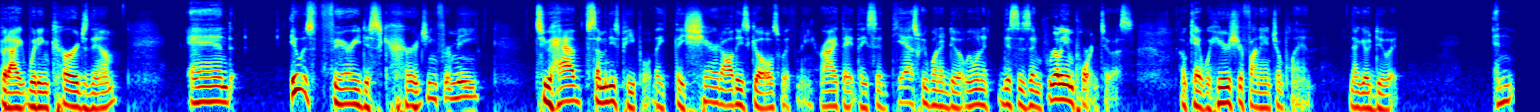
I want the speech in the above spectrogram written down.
but I would encourage them. And it was very discouraging for me to have some of these people they, they shared all these goals with me right? They, they said yes we want to do it. We want to this is really important to us. Okay well here's your financial plan. Now go do it. And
